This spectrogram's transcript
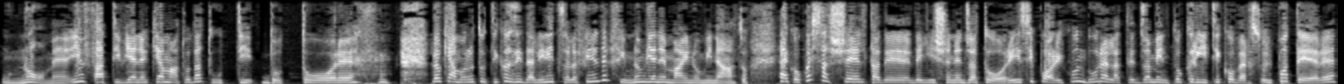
un nome, infatti viene chiamato da tutti dottore. Lo chiamano tutti così dall'inizio alla fine del film, non viene mai nominato. Ecco, questa scelta de- degli sceneggiatori si può ricondurre all'atteggiamento critico verso il potere,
